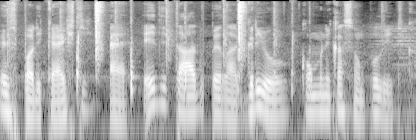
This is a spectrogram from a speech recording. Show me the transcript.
Esse podcast é editado pela Griot Comunicação Política.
